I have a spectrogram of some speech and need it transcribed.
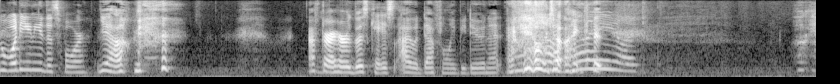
Like, what do you need this for? Yeah. After I heard this case, I would definitely be doing it every other time I really? Like, okay,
